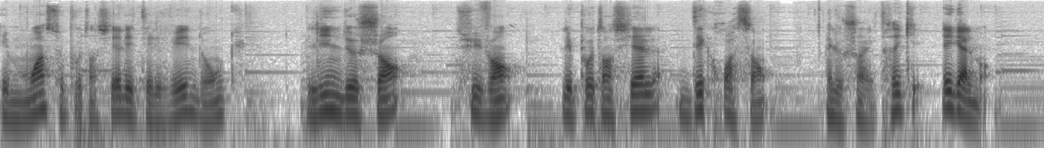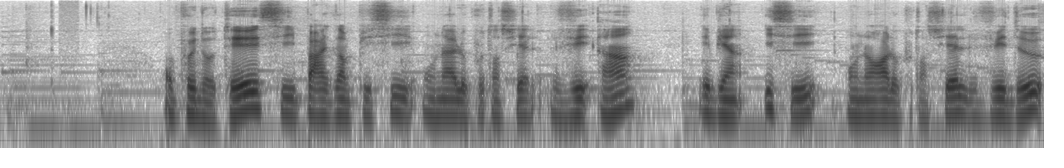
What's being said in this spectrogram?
et moins ce potentiel est élevé, donc ligne de champ suivant les potentiels décroissants, et le champ électrique également. On peut noter, si par exemple ici on a le potentiel V1, eh bien ici on aura le potentiel V2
